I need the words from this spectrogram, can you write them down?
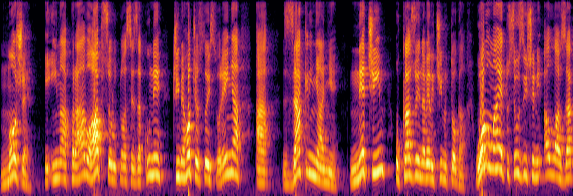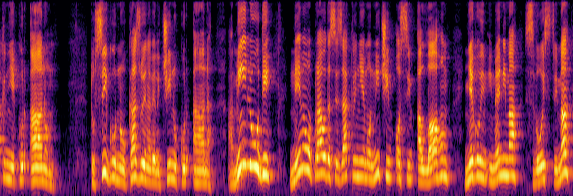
može i ima pravo apsolutno da se zakune čime hoće od svojih stvorenja, a zaklinjanje nečim ukazuje na veličinu toga. U ovom ajetu se uzvišeni Allah zaklinje Kur'anom. To sigurno ukazuje na veličinu Kur'ana. A mi ljudi nemamo pravo da se zaklinjemo ničim osim Allahom, njegovim imenima, svojstvima,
